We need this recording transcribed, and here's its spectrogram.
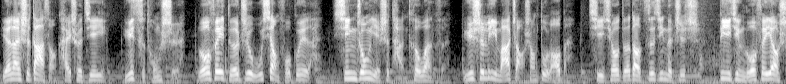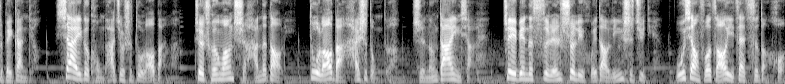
原来是大嫂开车接应。与此同时，罗非得知吴相佛归来，心中也是忐忑万分，于是立马找上杜老板，祈求得到资金的支持。毕竟罗非要是被干掉，下一个恐怕就是杜老板了。这唇亡齿寒的道理，杜老板还是懂得，只能答应下来。这边的四人顺利回到临时据点，吴相佛早已在此等候，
